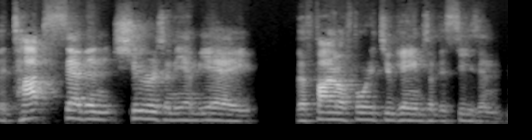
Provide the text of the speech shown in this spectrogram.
the top seven shooters in the NBA, the final 42 games of the season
